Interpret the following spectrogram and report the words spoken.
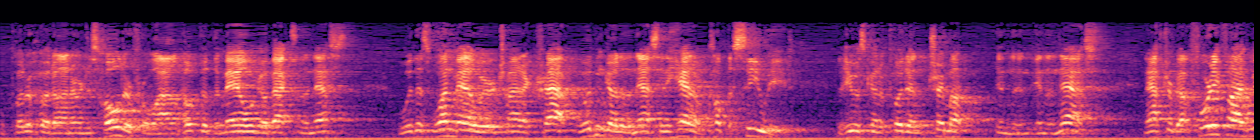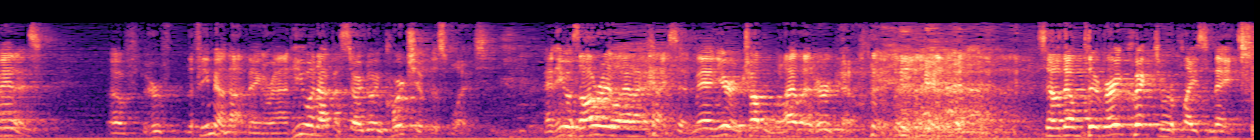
we'll put a hood on her and just hold her for a while and hope that the male will go back to the nest. With this one male we were trying to trap, wouldn't go to the nest, and he had a clump of seaweed that he was going to put in, trim up in the, in the nest. And after about 45 minutes of her, the female not being around, he went up and started doing courtship displays. And he was already like, I said, man, you're in trouble when I let her go. so they're very quick to replace mates.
